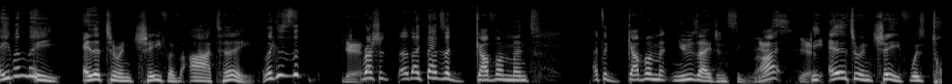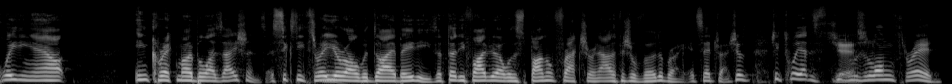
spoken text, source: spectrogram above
even the editor in chief of RT, like this is the Yeah. Russia, like that's a government, that's a government news agency, right? Yes, yeah. The editor in chief was tweeting out incorrect mobilizations. A 63 year old with diabetes, a 35 year old with a spinal fracture and artificial vertebrae, etc. She was she tweeted out this, Yeah. long thread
